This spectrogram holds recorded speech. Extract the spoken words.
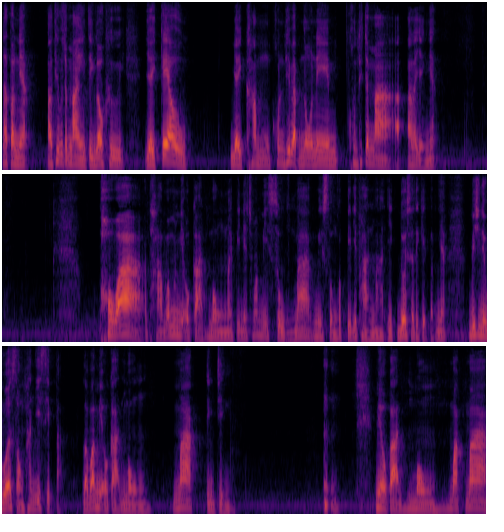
ณตอนเนี้ยเอาที่ว่าจะมาจริงๆแล้วคือยายแก้วยายคำคนที่แบบโนเนม คนที่จะมาอะอะไรอย่างเงี้ย เพราะว่าถามว่ามันมีโอกาสมงไหมปีนี้ฉันว่ามีสูงมากมีสูงกว่าปีที่ผ่านมาอีกด้วยเศรษฐกิจแบบเนี้บิช n นเวิร์ส2020อะเราว่ามีโอกาสมงมากจริง ๆ มีโอกาสมงมาก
